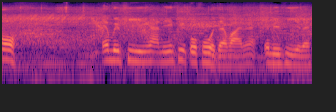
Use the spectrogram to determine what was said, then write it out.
อ้ MVP งานนี้คือโกคูใจวายเนี่ย MVP เลย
